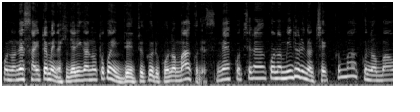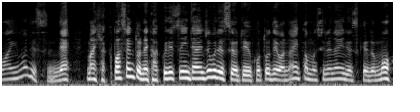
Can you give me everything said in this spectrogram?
このね、サイト名の左側のところに出てくるこのマークですね、こちらがこの緑のチェックマークの場合はですね、まあ100%ね、確実に大丈夫ですよということではないかもしれないですけども、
